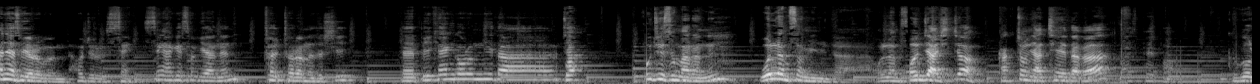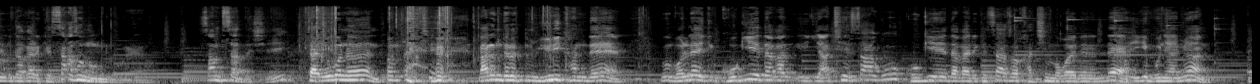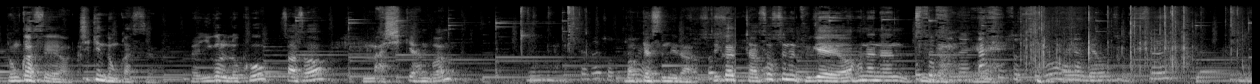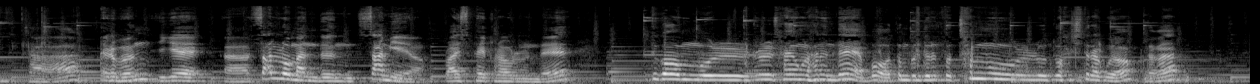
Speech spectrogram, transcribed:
안녕하세요 여러분. 호주를 쌩쌩하게 소개하는 털털한 아저씨 에픽캥거루입니다. 자 호주에서 말하는 월남쌈입니다. 월남쌈. 뭔지 아시죠? 각종 야채에다가 마스페퍼 그걸로다가 이렇게 싸서 먹는 거예요. 쌈 싸듯이. 자 요거는 나름대로 좀 유니크한데 원래 이게 고기에다가 야채 싸고 고기에다가 이렇게 싸서 같이 먹어야 되는데 이게 뭐냐면 돈가스예요. 치킨 돈가스. 이걸 넣고 싸서 맛있게 한번 음, 먹겠습니다. 그러니까 자 소스는 두 개예요. 하나는 소스는 예. 땅콩 소스고 하나는 매운 소스. 자 여러분 이게 아, 쌀로 만든 쌈이에요. rice paper라고 그러는데 뜨거운 물을 사용을 하는데 뭐 어떤 분들은 또 찬물로도 하시더라고요. 그다가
